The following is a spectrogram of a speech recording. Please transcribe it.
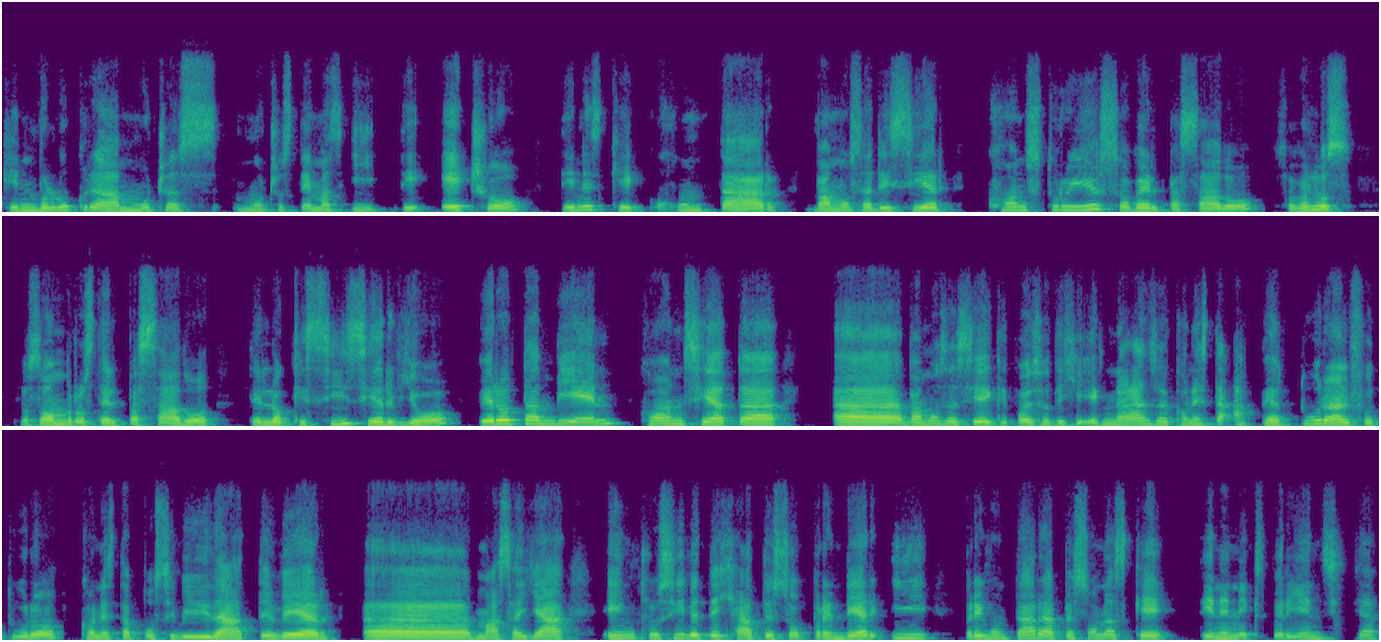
que involucra muchos, muchos temas y de hecho tienes que juntar, vamos a decir, construir sobre el pasado, sobre los, los hombros del pasado, de lo que sí sirvió, pero también con cierta Ah, vamos a decir, que por eso dije ignorancia, con esta apertura al futuro, con esta posibilidad de ver ah, más allá e inclusive dejarte sorprender y preguntar a personas que tienen experiencia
